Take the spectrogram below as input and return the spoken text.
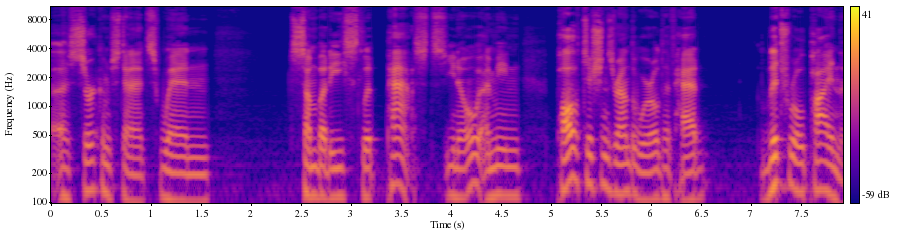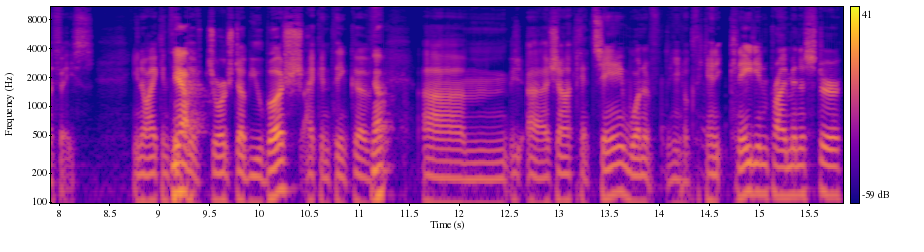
a circumstance when somebody slipped past? You know, I mean, politicians around the world have had literal pie in the face. You know, I can think yeah. of George W. Bush. I can think of yep. um, uh, Jean Chrétien, one of you know Canadian Prime Minister.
